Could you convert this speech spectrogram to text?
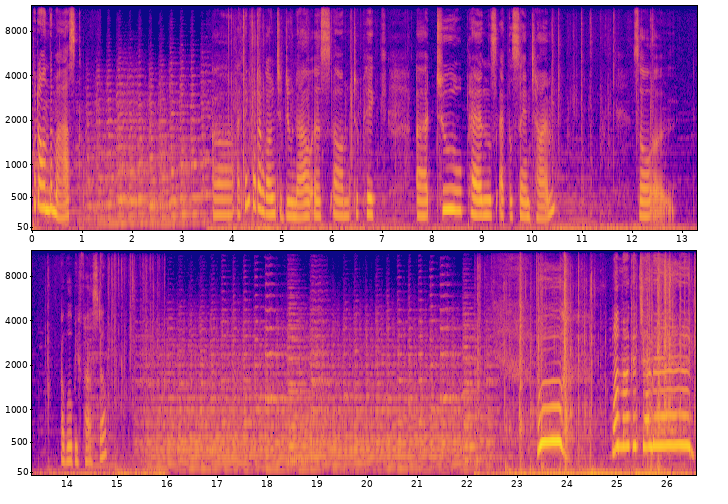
put on the mask. Uh, I think what I'm going to do now is um, to pick uh, two pens at the same time so uh, I will be faster. One marker challenge!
